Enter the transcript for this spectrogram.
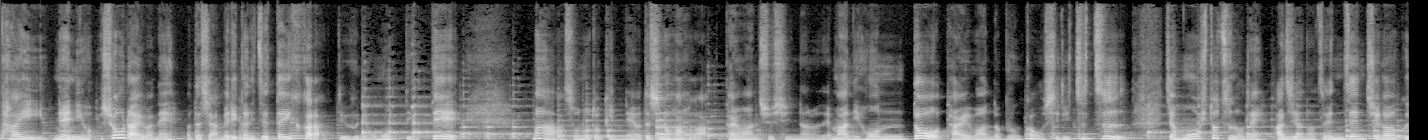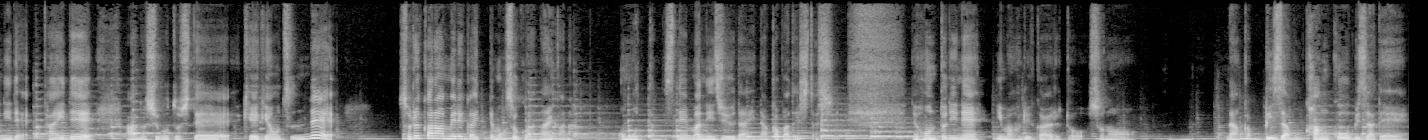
タイね将来はね私アメリカに絶対行くからっていうふうに思っていてまあその時にね私の母が台湾出身なのでまあ日本と台湾の文化を知りつつじゃあもう一つのねアジアの全然違う国でタイであの仕事して経験を積んでそれからアメリカ行っても遅くはないかなと思ったんですね。まあ20代半ばでしたし。で本当にね今振り返るとそのなんかビザも観光ビザで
